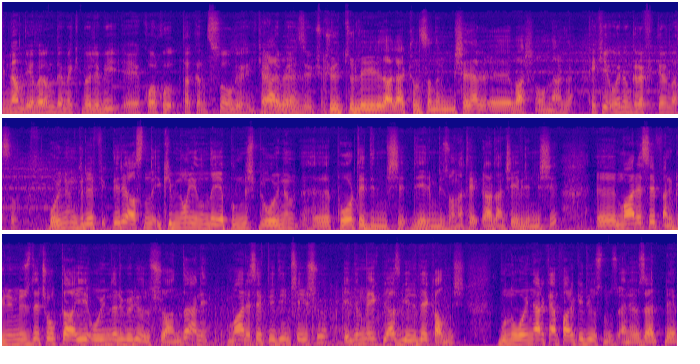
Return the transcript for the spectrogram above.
Finlandiyaların demek böyle bir e, korku takıntısı oluyor. Hikayeler Galiba benziyor çünkü. Kültürleriyle de alakalı sanırım bir şeyler e, var onlarda. Peki oyunun grafikleri nasıl? Oyunun grafikleri aslında 2010 yılında yapılmış bir oyunun e, port edilmişi diyelim biz ona, tekrardan çevrilmişi. E, maalesef hani günümüzde çok daha iyi oyunları görüyoruz şu anda. Hani maalesef dediğim şey şu, Alan Wake biraz geride kalmış. Bunu oynarken fark ediyorsunuz. Hani özellikle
